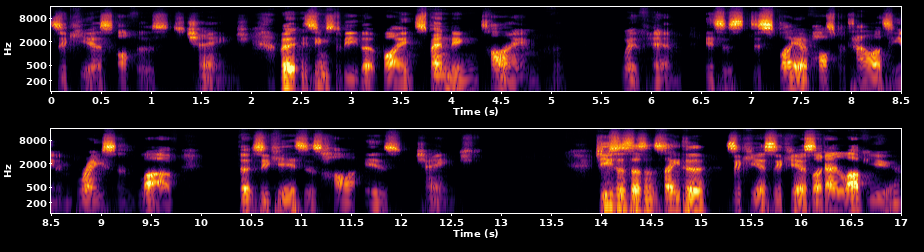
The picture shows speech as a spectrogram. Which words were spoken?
Zacchaeus offers to change. But it seems to be that by spending time with him. It's this display of hospitality and embrace and love that Zacchaeus' heart is changed. Jesus doesn't say to Zacchaeus, Zacchaeus, look, I love you,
